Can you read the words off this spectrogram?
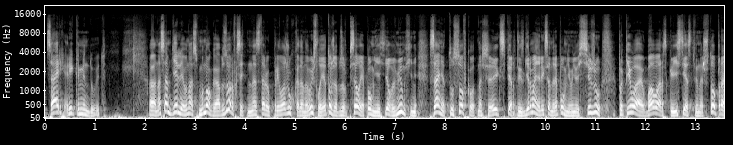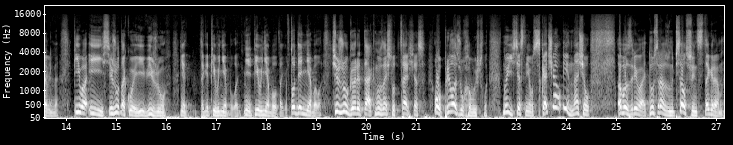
Царь рекомендует. А, на самом деле у нас много обзоров, кстати, на старую приложуху, когда она вышла, я тоже обзор писал, я помню, я сидел в Мюнхене, Саня, тусовка, вот наш эксперт из Германии, Александр, я помню, у него сижу, попиваю, баварское, естественно, что правильно, пиво, и сижу такой, и вижу, нет, тогда пива не было, не, пива не было тогда, в тот день не было, сижу, говорю, так, ну, значит, вот царь сейчас, о, приложуха вышла, ну, естественно, я его скачал и начал обозревать, ну, сразу написал, что Инстаграм,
